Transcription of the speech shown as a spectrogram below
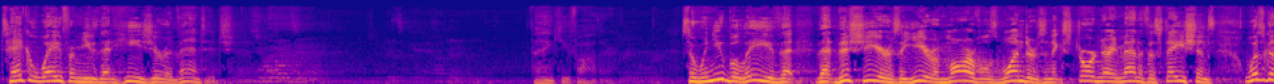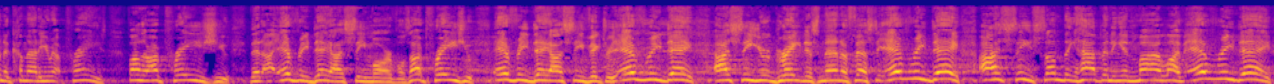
take away from you that He's your advantage. Thank you, Father. So when you believe that, that this year is a year of marvels, wonders, and extraordinary manifestations, what's going to come out of your mouth? Praise. Father, I praise you that I, every day I see marvels. I praise you every day I see victory. Every day I see your greatness manifesting. Every day I see something happening in my life. Every day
